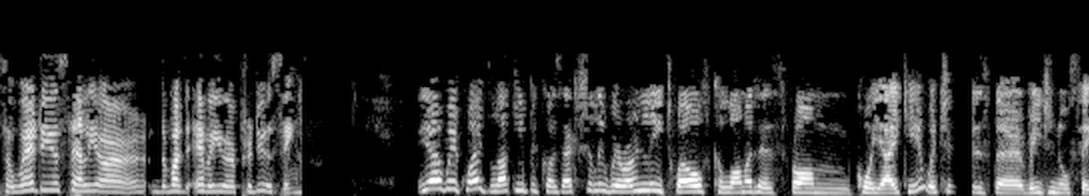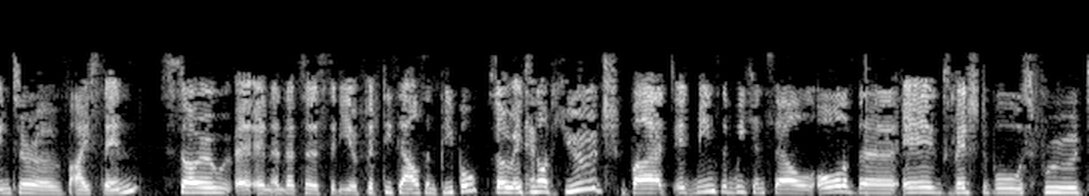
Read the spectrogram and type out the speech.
So where do you sell your whatever you are producing? Yeah, we're quite lucky because actually we're only 12 kilometers from Coyhaique, which is the regional center of Aysén. So, and, and that's a city of 50,000 people. So it's yeah. not huge, but it means that we can sell all of the eggs, vegetables, fruit,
